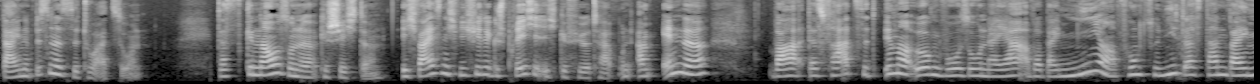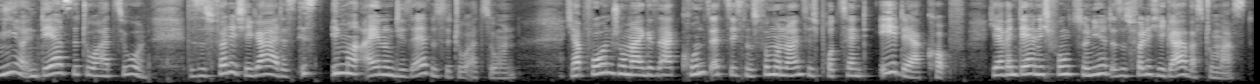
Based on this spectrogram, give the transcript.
deine Business-Situation. Das ist genau so eine Geschichte. Ich weiß nicht, wie viele Gespräche ich geführt habe. Und am Ende war das Fazit immer irgendwo so, naja, aber bei mir funktioniert das dann bei mir in der Situation. Das ist völlig egal. Das ist immer ein und dieselbe Situation. Ich habe vorhin schon mal gesagt, grundsätzlich sind es 95 Prozent eh der Kopf. Ja, wenn der nicht funktioniert, ist es völlig egal, was du machst.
